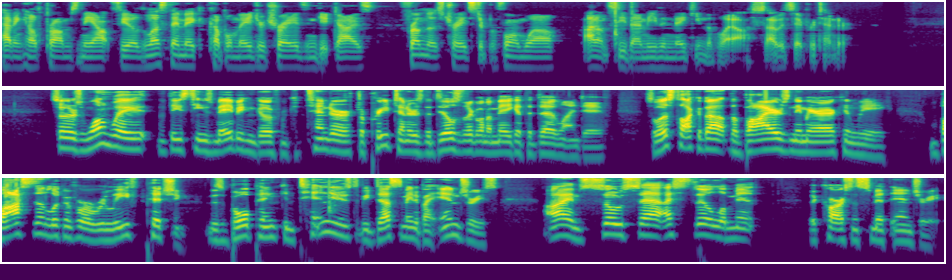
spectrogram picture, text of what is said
having health problems in the outfield. Unless they make a couple major trades and get guys from those trades to perform well, I don't see them even making the playoffs. I would say pretender. So there's one way that these teams maybe can go from contender to pretenders, the deals that they're going to make at the deadline, Dave. So let's talk about the buyers in the American League. Boston looking for a relief pitching. This bullpen continues to be decimated by injuries. I am so sad. I still lament the Carson Smith injury.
